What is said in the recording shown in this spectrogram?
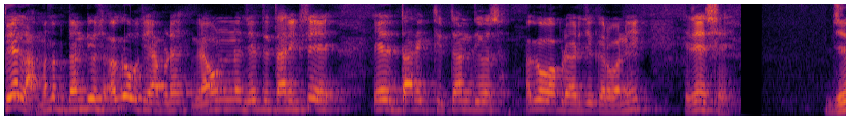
પહેલાં, મતલબ ત્રણ દિવસ અગાઉથી આપણે ગ્રાઉન્ડને જે તે તારીખ છે, એ તારીખથી ત્રણ દિવસ અગાઉ આપણે અરજી કરવાની રહેશે. જે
